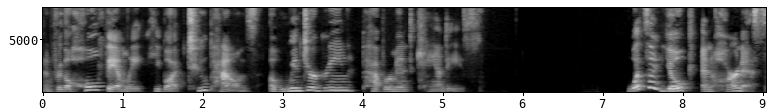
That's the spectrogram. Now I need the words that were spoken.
And for the whole family, he bought two pounds of wintergreen peppermint candies. What's a yoke and harness?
